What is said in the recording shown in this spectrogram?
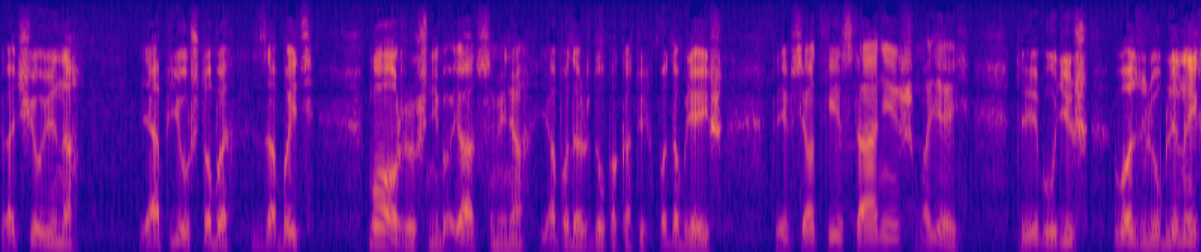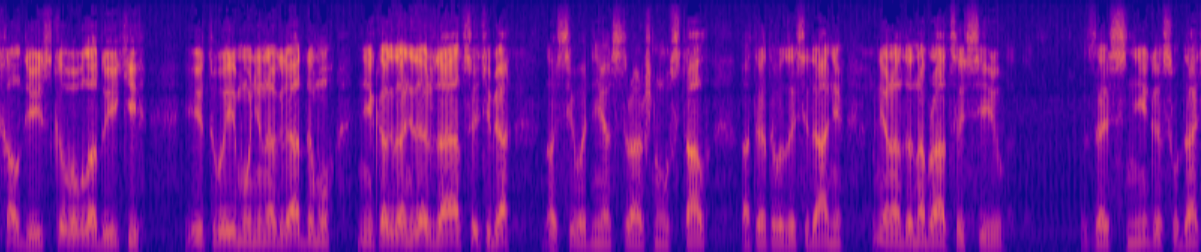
Хочу вина. Я пью, чтобы забыть. Можешь не бояться меня. Я подожду, пока ты подобреешь. Ты все-таки станешь моей. Ты будешь возлюбленной халдейского владыки, и твоему ненаглядному никогда не дождаться тебя. Но сегодня я страшно устал от этого заседания. Мне надо набраться сил. Засни, государь.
